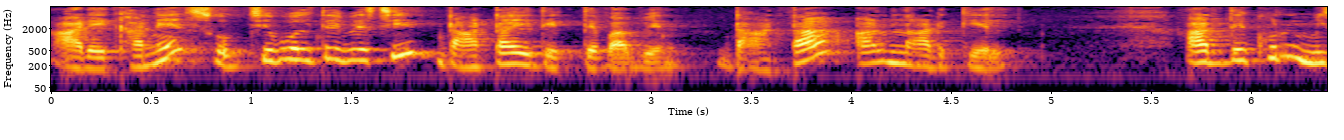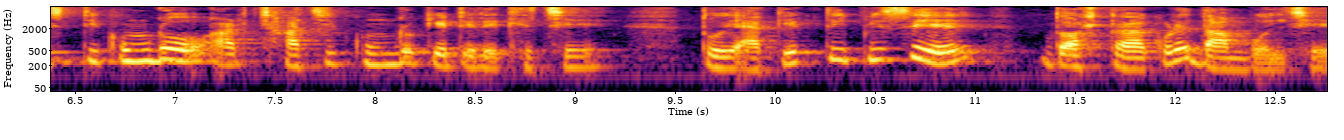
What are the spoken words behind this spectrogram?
আর এখানে সবজি বলতে বেশি ডাঁটাই দেখতে পাবেন। ডাঁটা আর নারকেল। আর দেখুন মিষ্টি কুমড়ো আর ছাঁচি কুমড়ো কেটে রেখেছে। তো এক একটি পিসের দশ টাকা করে দাম বলছে।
